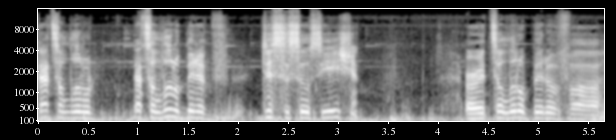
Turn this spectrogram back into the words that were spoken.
that's a little that's a little bit of disassociation. Or it's a little bit of uh,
